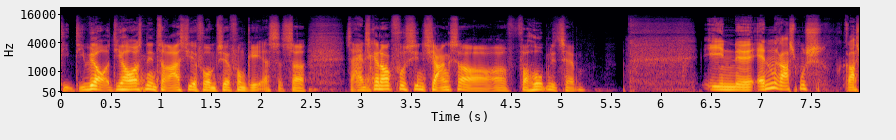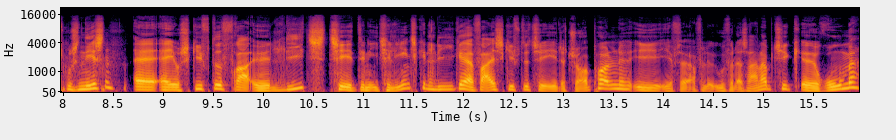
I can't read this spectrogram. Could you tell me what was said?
de, de, vil, de har også en interesse i at få ham til at fungere, så, så, så han skal nok få sine chancer og, og forhåbentlig tage dem. En øh, anden Rasmus, Rasmus Nissen er, er jo skiftet fra øh, Leeds til den italienske liga, er faktisk skiftet til et af topholdene, i, efter i hvert fald ud fra deres egen optik. Øh, Roma,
